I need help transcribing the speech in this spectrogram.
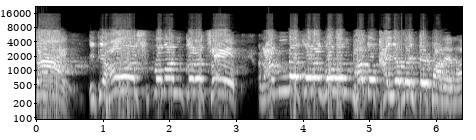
চায়, ইতিহাস প্রমাণ করেছে, রান্না করে গরম ভাতও খাইয়া যাইতে পারে না।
